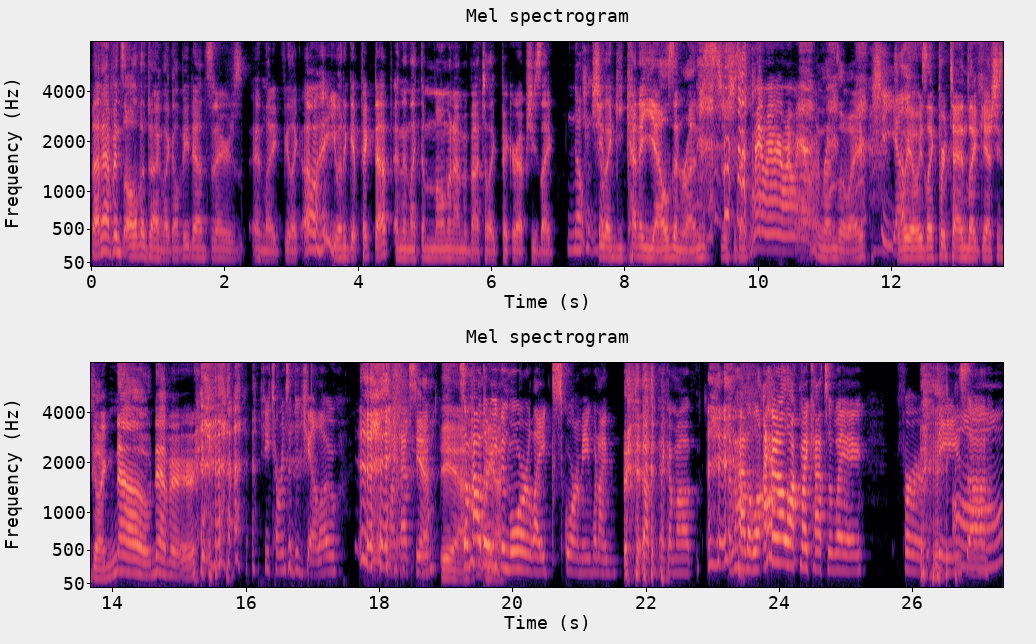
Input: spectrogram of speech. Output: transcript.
That happens all the time. Like I'll be downstairs and like be like, "Oh, hey, you want to get picked up?" And then like the moment I'm about to like pick her up, she's like, no, she like kind of yells and runs. So she's like, "Meow, meow, meow, meow," and runs away. she So yelled. we always like pretend like, yeah, she's going, "No, never." She turns into jello. That's my cats do. Yeah. yeah. Somehow they're yeah. even more like squirmy when I'm about to pick them up. I've had a lot. I had to lock my cats away for these. Uh,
